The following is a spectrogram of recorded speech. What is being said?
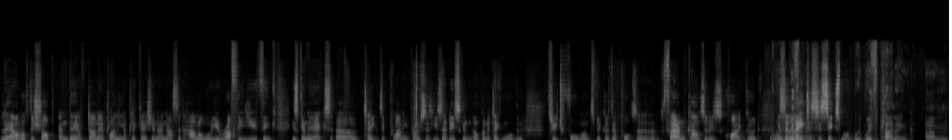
layout of the shop and they have done a planning application. And I said how long will you roughly do you think is going to ex- uh, take the planning process? He said it's gon- not going to take more than three to four months because the, port, uh, the Fareham Council is quite good. Yeah, It's with- the latest is six months. With, with planning, um,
